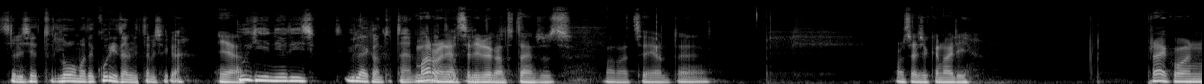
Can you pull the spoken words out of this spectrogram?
see oli seotud loomade kuritarvitamisega, kuigi niimoodi ülekantud tähendus. ma arvan jah, et see oli ülekantud tähenduses, ma arvan, et see ei olnud. ma arvan, see sihuke nali. praegu on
